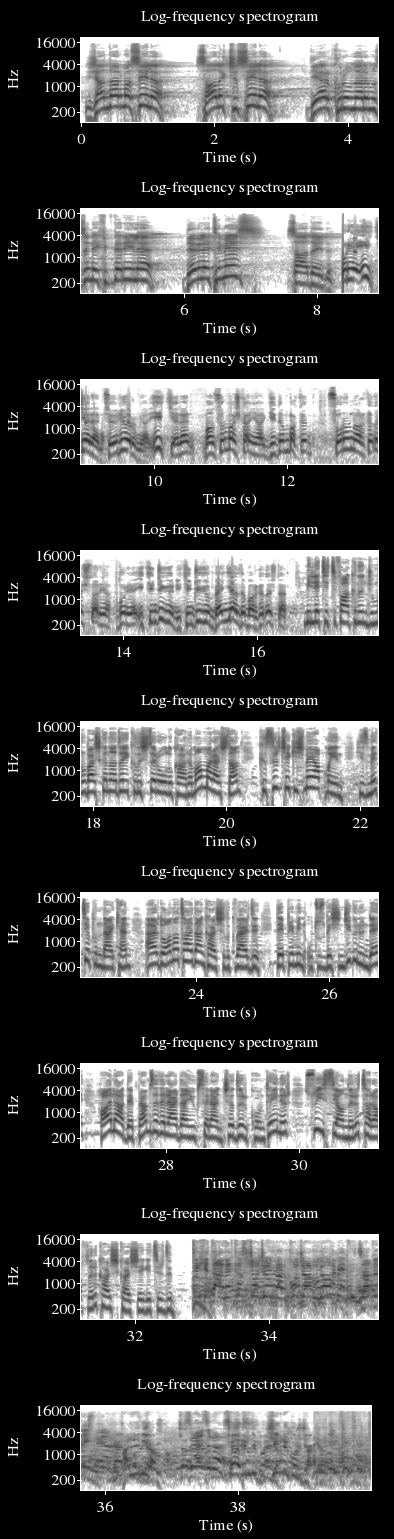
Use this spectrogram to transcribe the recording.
jandarmasıyla, sağlıkçısıyla, diğer kurumlarımızın ekipleriyle devletimiz sahadaydı. Buraya ilk gelen söylüyorum yani ilk gelen Mansur Başkan ya gidin bakın sorun arkadaşlar ya. Buraya ikinci gün ikinci gün ben geldim arkadaşlar. Millet İttifakı'nın Cumhurbaşkanı adayı Kılıçdaroğlu Kahramanmaraş'tan kısır çekişme yapmayın, hizmet yapın derken Erdoğan Hatay'dan karşılık verdi. Depremin 35. gününde hala depremzedelerden yükselen çadır, konteyner, su isyanları tarafları karşı karşıya getirdi. İki tane kız çocuğum var. Kocam yok benim. Bir çadır istiyorum. Hallediyorum. Söz mü? Söz. Şimdi, şimdi kuracak.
